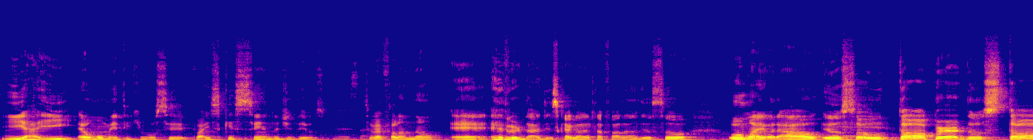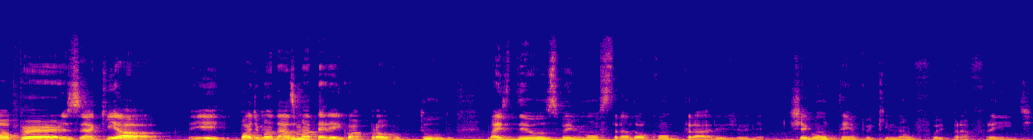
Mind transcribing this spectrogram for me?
E aí é o momento em que você vai esquecendo de Deus. Você vai falando, não, é, é verdade isso que a galera tá falando, eu sou o maioral, eu sou o topper dos toppers, aqui ó, e pode mandar as matérias aí que eu aprovo tudo. Mas Deus vem me mostrando ao contrário, Júlia. Chegou um tempo em que não foi pra frente.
